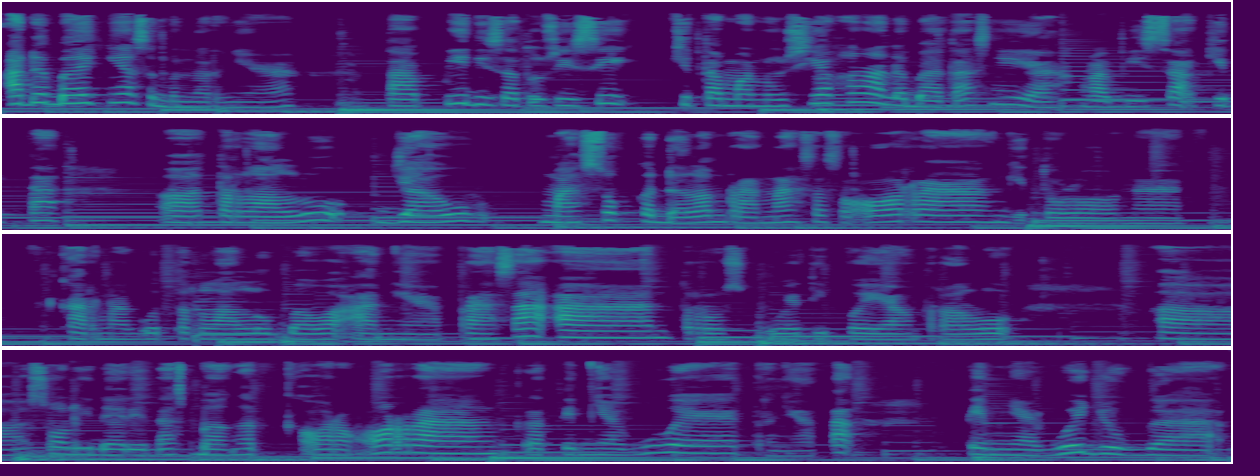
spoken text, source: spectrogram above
Ada baiknya sebenarnya tapi di satu sisi kita manusia kan ada batasnya ya. Nggak bisa kita uh, terlalu jauh masuk ke dalam ranah seseorang gitu loh. Nah karena gue terlalu bawaannya perasaan terus gue tipe yang terlalu uh, solidaritas banget ke orang-orang ke timnya gue ternyata timnya gue juga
